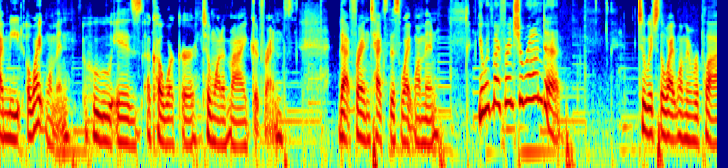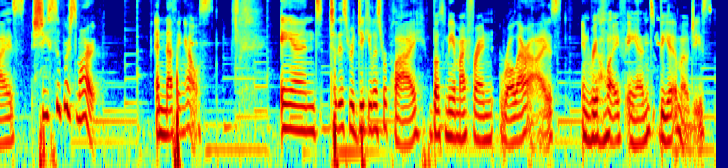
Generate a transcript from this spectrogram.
I meet a white woman who is a coworker to one of my good friends. That friend texts this white woman, You're with my friend Sharhonda. To which the white woman replies, She's super smart, and nothing else. And to this ridiculous reply, both me and my friend roll our eyes in real life and via emojis.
